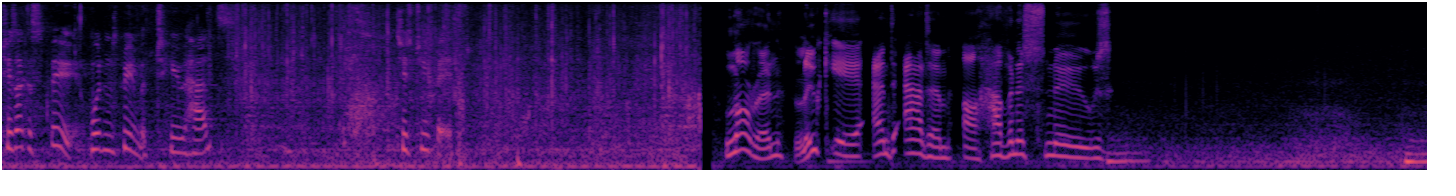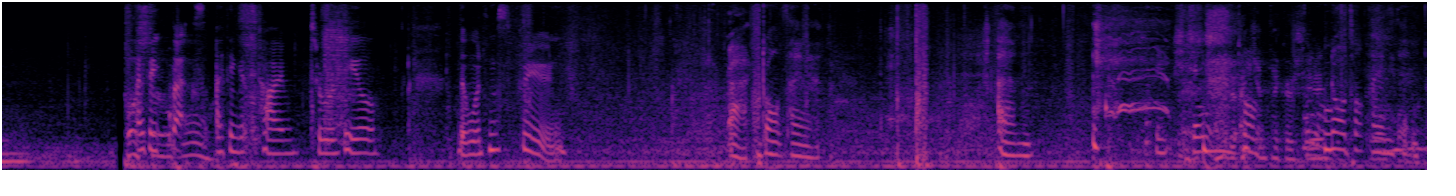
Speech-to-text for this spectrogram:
She's like a spoon, wooden spoon with two heads. She's two-faced. Lauren, Luke Ear, and Adam are having a snooze. I think Bex, I think it's time to reveal the wooden spoon. Right, don't say it. Um. I can take her. No, don't say anything.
